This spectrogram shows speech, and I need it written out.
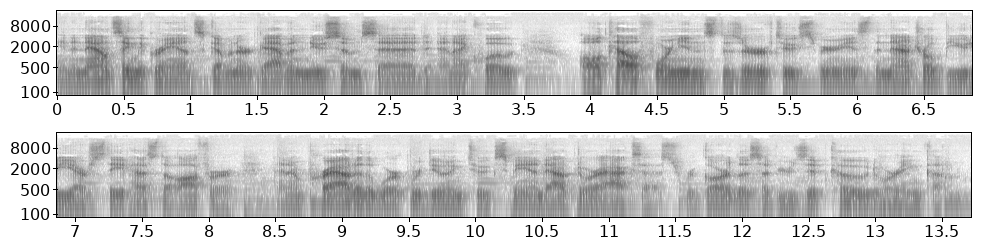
In announcing the grants, Governor Gavin Newsom said, and I quote, all Californians deserve to experience the natural beauty our state has to offer, and I'm proud of the work we're doing to expand outdoor access, regardless of your zip code or income.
